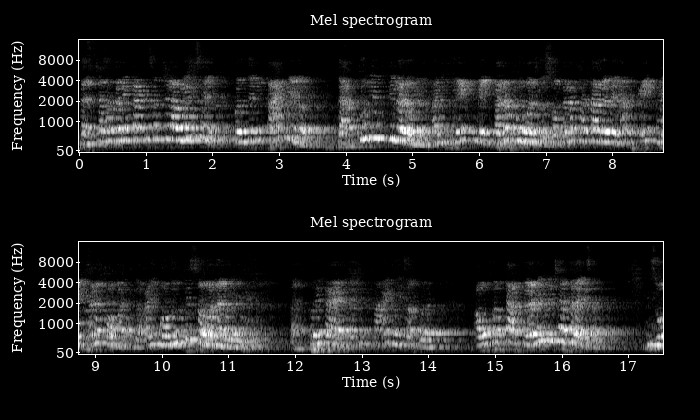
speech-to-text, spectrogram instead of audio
त्यांच्या हाताने काय समजे लावलेच आहे पण त्यांनी काय केलं त्यातून युक्ती लढवली आणि एकमेकाला खाऊ घातलं स्वतःला खाता आलं नाही ना एकमेकाला खाऊ घातलं आणि म्हणून ते समाधानी आहे तात्पर्य काय आहे? त्यातून काय घ्यायचं आपण अहो फक्त आपल्याला विचार करायचा जो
